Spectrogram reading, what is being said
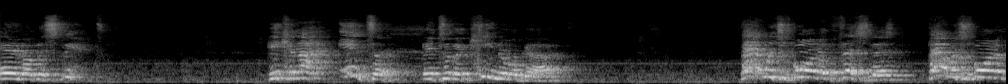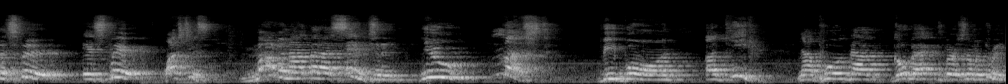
and of the Spirit. He cannot enter into the kingdom of God. That which is born of the flesh, is flesh. That which is born of the Spirit is spirit. Watch this. Marvel not that I say to you, you must be born again. Now pull now go back to verse number three.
